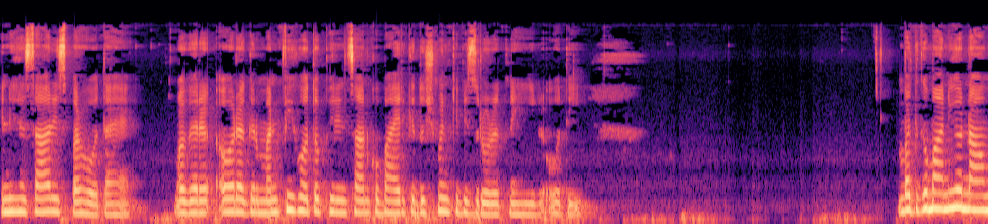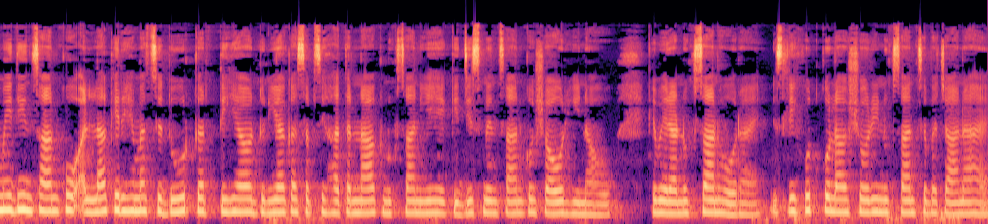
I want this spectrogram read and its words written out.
انحصار اس پر ہوتا ہے۔ اگر اور اگر منفی ہو تو پھر انسان کو باہر کے دشمن کی بھی ضرورت نہیں ہوتی۔ بدگمانی اور ناامیدی انسان کو اللہ کی رحمت سے دور کرتی ہے اور دنیا کا سب سے خطرناک نقصان یہ ہے کہ جس میں انسان کو شعور ہی نہ ہو کہ میرا نقصان ہو رہا ہے۔ اس لیے خود کو لاشعوری نقصان سے بچانا ہے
